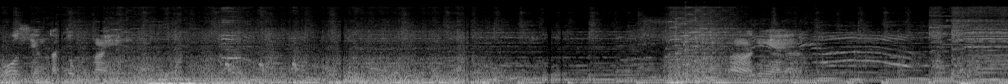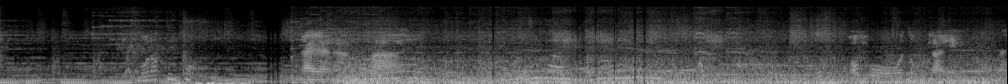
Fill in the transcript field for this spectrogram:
โอ้เสียงกระตุกหน่อยอ่านี่ไง ได้แล้วนะบายโอ้โห ตกใจได้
